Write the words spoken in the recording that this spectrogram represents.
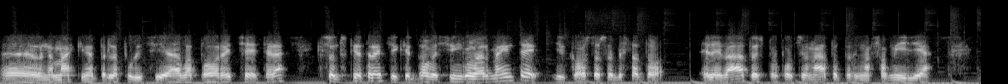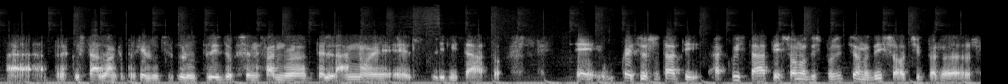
eh, una macchina per la pulizia a vapore eccetera che sono tutti attrezzi che, dove singolarmente il costo sarebbe stato elevato e sproporzionato per una famiglia eh, per acquistarlo anche perché l'utilizzo che se ne fanno durante l'anno è, è limitato. E questi sono stati acquistati e sono a disposizione dei soci per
